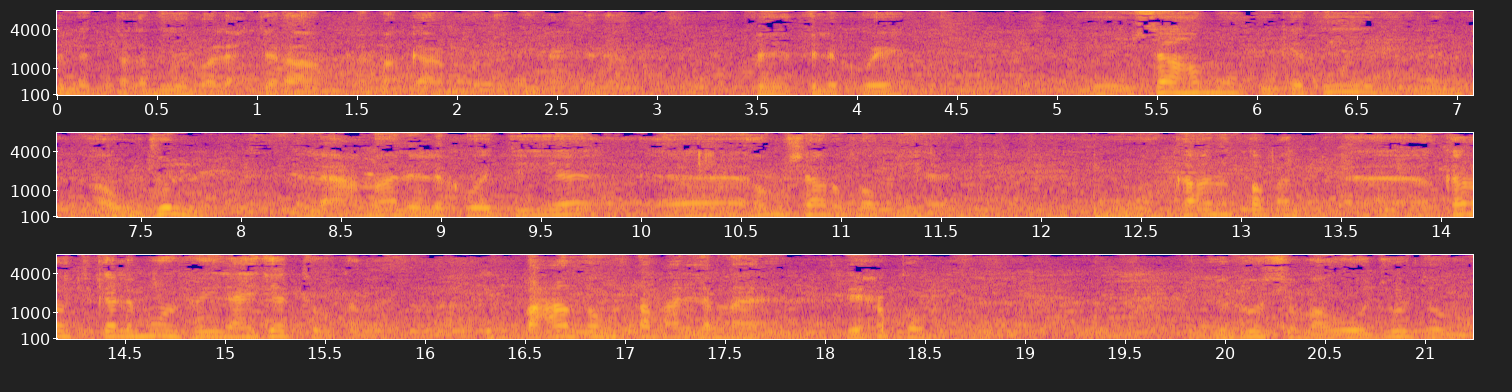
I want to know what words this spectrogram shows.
كل التقدير والاحترام لما كانوا موجودين عندنا في, في الكويت. وساهموا في كثير من أو جل الأعمال الكويتية آه هم شاركوا فيها. وكانوا طبعا آه كانوا يتكلمون في لهجتهم طبعا. بعضهم طبعا لما بحكم جلوسهم أو وجودهم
